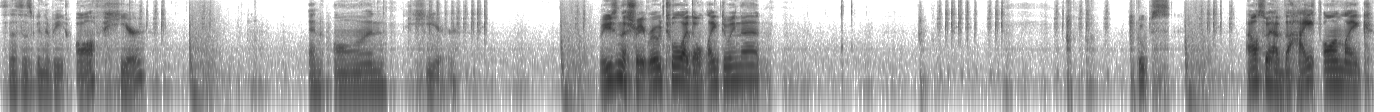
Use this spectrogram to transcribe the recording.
So this is going to be off here and on here. I'm using the straight road tool. I don't like doing that. Oops. I also have the height on like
